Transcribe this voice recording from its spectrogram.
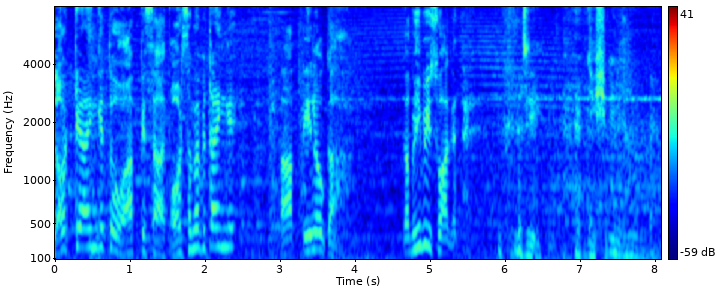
लौट के आएँगे तो आपके साथ और समय बिताएँगे। आप तीनों का कभी भी स्वागत है। जी। जी शुक्रिया।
